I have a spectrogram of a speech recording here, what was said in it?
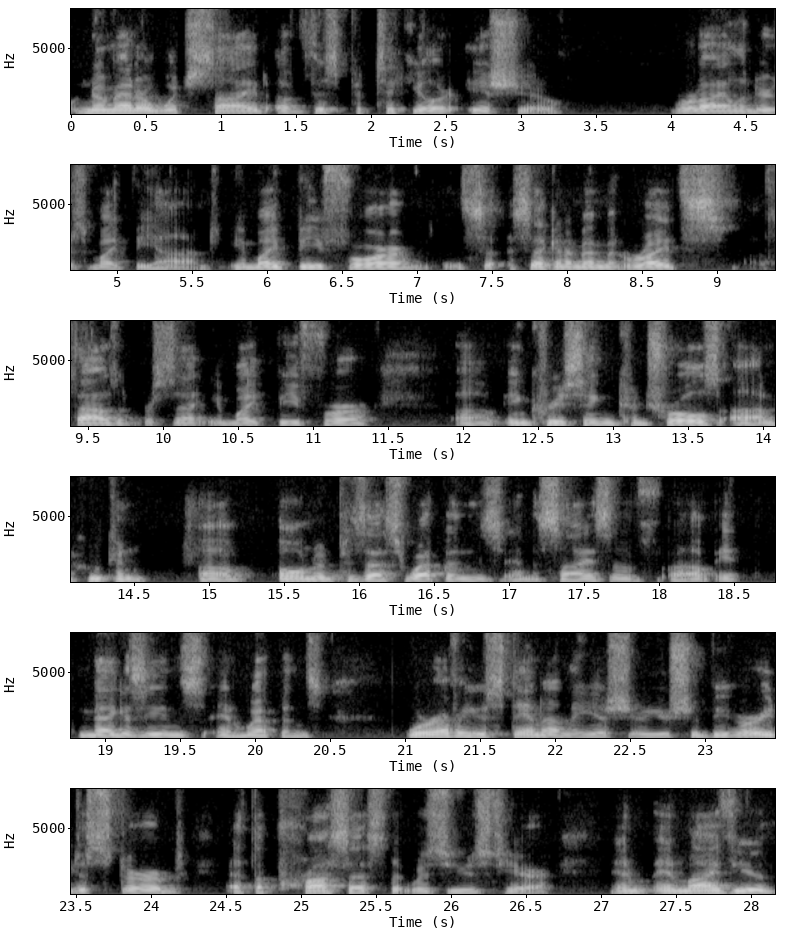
no matter which side of this particular issue, Rhode Islanders might be on. You might be for Second Amendment rights, thousand percent. You might be for uh, increasing controls on who can uh, own and possess weapons and the size of uh, magazines and weapons. Wherever you stand on the issue, you should be very disturbed at the process that was used here. And in my view,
